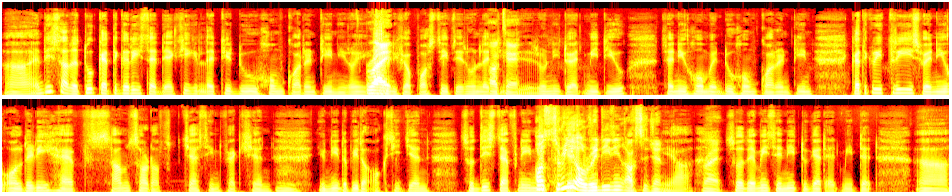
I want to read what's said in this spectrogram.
uh, and these are the two categories that they actually let you do home quarantine. You know, even Right. if you're positive, they don't let Okay. you, they don't need to admit you, send you home and do home quarantine. Category three is when you already have some sort of chest infection, you need a bit of oxygen. So this definitely. Oh, three get- already need oxygen. yeah. Right. So that means they need to get admitted. Uh,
